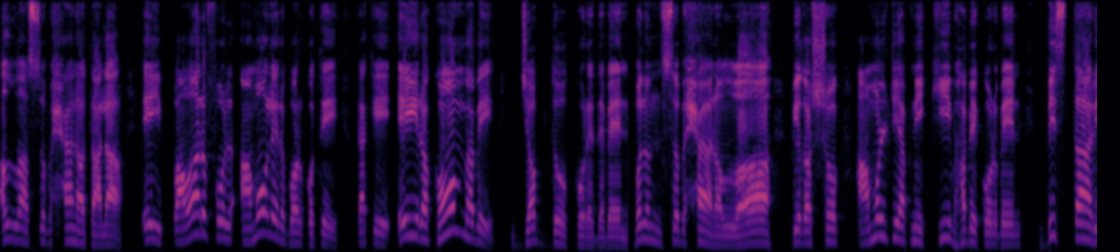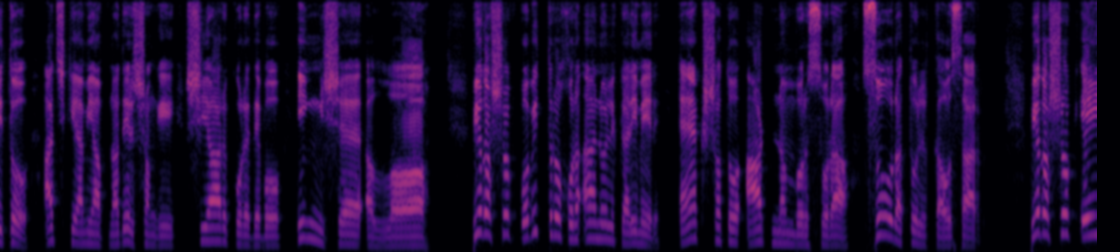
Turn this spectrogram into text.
আল্লাহ সুবহানতালা এই পাওয়ারফুল আমলের বরকতে তাকে এই রকম ভাবে জব্দ করে দেবেন। বলুন সুবহান প্রিয় দর্শক, আমলটি আপনি কীভাবে করবেন বিস্তারিত আজকে আমি আপনাদের সঙ্গে শেয়ার করে দেব ইনশা আল্লাহ প্রিয় দর্শক, পবিত্র কোরআনুল করিমের একশত আট নম্বর সোরা সৌরাতুল কাউসার প্রিয় দর্শক, এই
